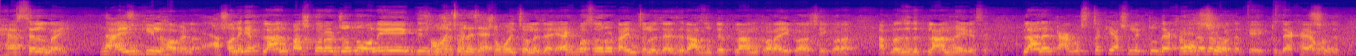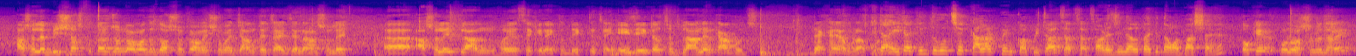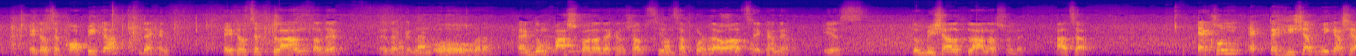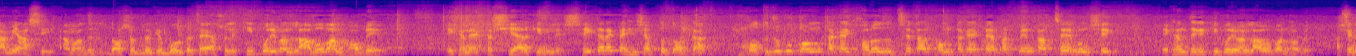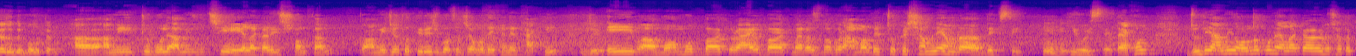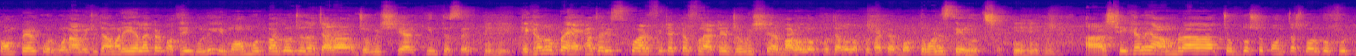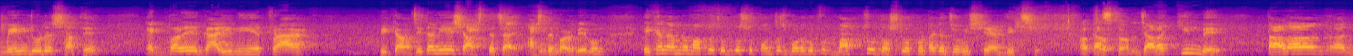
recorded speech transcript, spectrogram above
হ্যাসেল নাই। টাইম কিল হবে না। অনেকে প্ল্যান পাস করার জন্য অনেক দিন সময় চলে যায়। সময় চলে যায়। এক বছরও টাইম চলে যায় যে রাজুকের প্ল্যান করা এই করা সেই করা। আপনার যদি প্ল্যান হয়ে গেছে প্ল্যানের কাগজটা কি আসলে একটু দেখানো হ্যাঁ, যাবে আমাদেরকে একটু দেখায় আমাদের। আসলে বিশ্বস্ততার জন্য আমাদের দর্শকরা অনেক সময় জানতে চায় যে না আসলে আসলেই প্ল্যান হয়েছে কিনা একটু দেখতে চাই। এই যে এটা হচ্ছে প্ল্যানের কাগজ। দেখাই আমরা এটা এটা কিন্তু হচ্ছে কালার প্রিন্ট কপিটা আচ্ছা, আচ্ছা, আচ্ছা। অরিজিনালটা কিন্তু আমার বাসায় হ্যাঁ। ওকে কোনো অসুবিধা নেই। এটা হচ্ছে কপিটা দেখেন। এটা হচ্ছে প্ল্যান তাদের। দেখেন। ও। একদম পাস করা দেখেন সব সিল সাপোর্ট দেওয়া আছে এখানে। ইয়েস তো বিশাল প্ল্যান আসলে। আচ্ছা এখন একটা হিসাব নিকাশে আমি আসি। আমাদের দর্শকদেরকে বলতে চাই আসলে কি পরিমাণ লাভবান হবে এখানে একটা শেয়ার কিনলে? সেইটার একটা হিসাব তো দরকার। হ্যাঁ। কতটুকু কম টাকায় খরচ হচ্ছে তার কম টাকায় একটা অ্যাপার্টমেন্ট পাচ্ছে এবং সে এখান থেকে কি পরিমাণ লাভবান হবে? আচ্ছা। সেটা যদি বলতেন। আমি একটু বলে আমি হচ্ছে এই এলাকারই সন্তান। তো আমি যেহেতু তিরিশ বছর যাবৎ এখানে থাকি এই মোহাম্মদবাগ রায়েরবাগ মেরাজনগর আমাদের চোখের সামনে আমরা দেখছি। কি হয়েছে। তো এখন যদি আমি অন্য কোনো এলাকার সাথে কম্পেয়ার করব না আমি যদি আমার এই এলাকার কথাই বলি এই মোহাম্মদবাগেও যারা জমির শেয়ার কিনতেছে এখানেও প্রায় এক হাজার স্কোয়ার ফিট একটা ফ্ল্যাটের জমির শেয়ার বারো লক্ষ তেরো লক্ষ টাকা বর্তমানে সেল হচ্ছে। আর সেখানে আমরা চোদ্দোশো পঞ্চাশ বর্গ ফুট মেইন রোডের সাথে একবারে গাড়ি নিয়ে ট্রাক পিক যেটা নিয়ে সে আসতে চায় আসতে পারবে। এবং এখানে আমরা মাত্র চোদ্দশো পঞ্চাশ বর্গ ফুট মাত্র দশ লক্ষ টাকা জমি শেয়ার দিচ্ছি আচ্ছা, আচ্ছা। যারা কিনবে তারা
